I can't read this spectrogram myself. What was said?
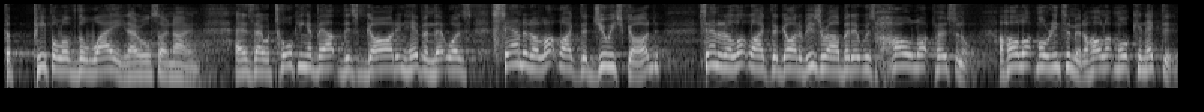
The people of the way, they were also known as they were talking about this God in heaven that was sounded a lot like the Jewish God, sounded a lot like the God of Israel, but it was a whole lot personal, a whole lot more intimate, a whole lot more connected.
